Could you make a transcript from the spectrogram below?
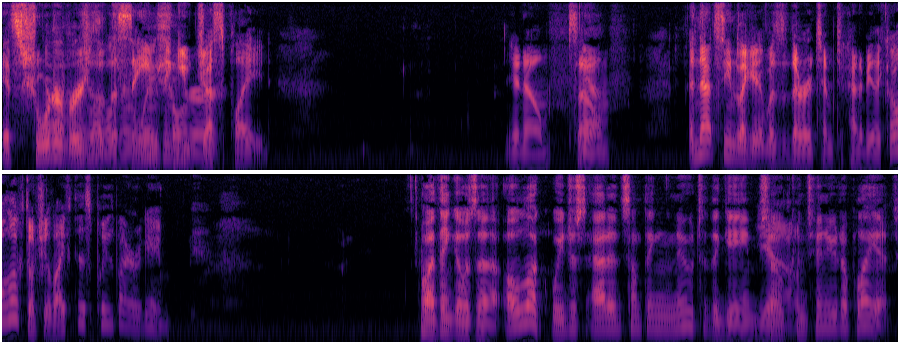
It's shorter Yeah, versions of the same thing you just played. You know, so, Yeah. and that seems like it was their attempt to kind of be like, "Oh, look, don't you like this? Please buy our game." Well, I think it was a. Oh, look, we just added something new to the game, Yeah. so continue to play it.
